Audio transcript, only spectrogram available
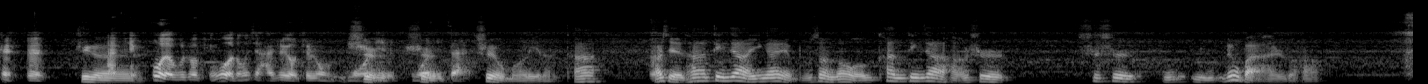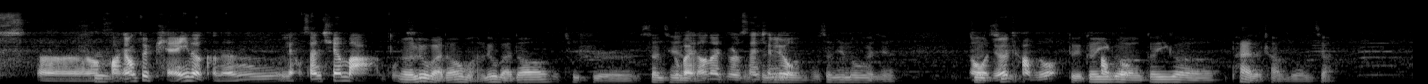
对对，这个不得不说，苹果的东西还是有这种魔力是是魔力在。是有魔力的，它而且它定价应该也不算高，我看定价好像是是是五五六百还是多少？呃，好像最便宜的可能两三千吧，呃，六百刀嘛，六百刀就是三千，600刀那就是3600五三千多块钱。那我觉得差不多。对，跟一个跟一个 Pad 差不多的价。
